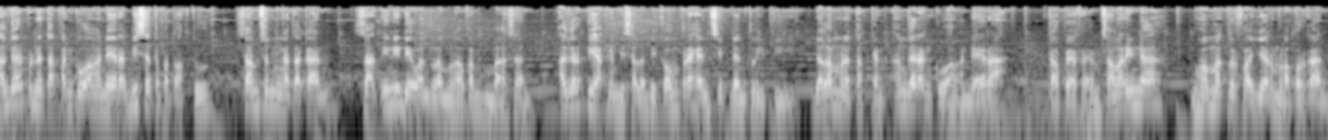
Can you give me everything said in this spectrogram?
Agar penetapan keuangan daerah bisa tepat waktu, Samson mengatakan saat ini Dewan telah melakukan pembahasan agar pihaknya bisa lebih komprehensif dan teliti dalam menetapkan anggaran keuangan daerah. KPFM Samarinda, Muhammad Nur Fajar melaporkan.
